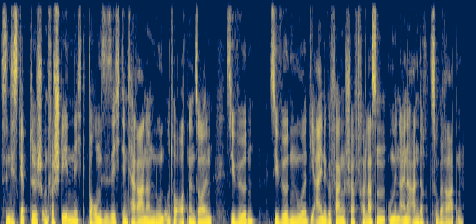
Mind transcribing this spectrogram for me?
sind die skeptisch und verstehen nicht, warum sie sich den Terranern nun unterordnen sollen. Sie würden, Sie würden nur die eine Gefangenschaft verlassen, um in eine andere zu geraten.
